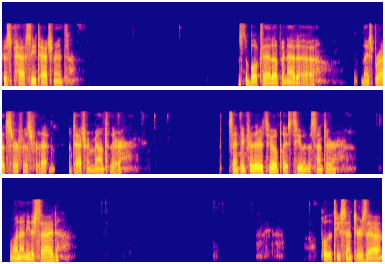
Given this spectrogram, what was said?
Just past the attachment. Just to bulk that up and add a nice broad surface for that attachment mount there. Same thing for there too. I'll place two in the center, one on either side. Pull the two centers out.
